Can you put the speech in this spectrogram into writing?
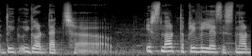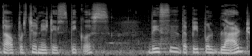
the we got that. Uh, it's not the privilege. It's not the opportunities because this is the people blood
